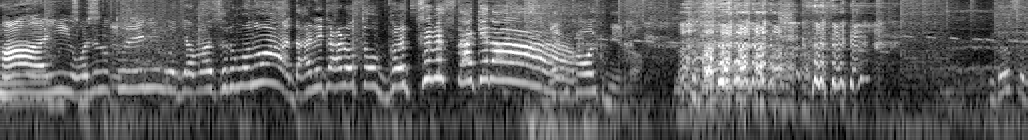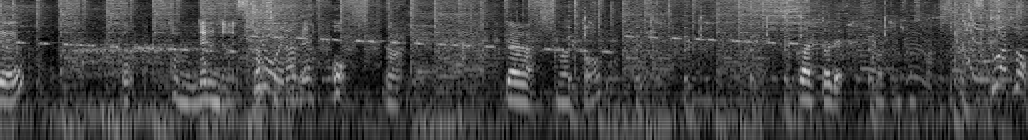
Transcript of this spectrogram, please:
まあいい俺のトレーニングを邪魔するものは誰だろうとぶっ潰すだだ。いぶけ可愛く見えるな。だ どうする？お多分出るんじゃないですか？色を選んじゃあスクワット？スクワットで。スクワットにしますか。スクワット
